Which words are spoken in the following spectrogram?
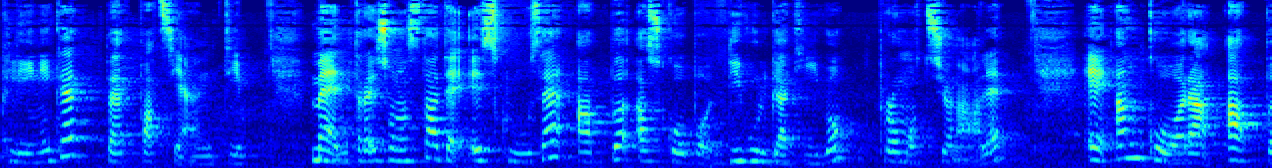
cliniche per pazienti, mentre sono state escluse app a scopo divulgativo, promozionale e ancora app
